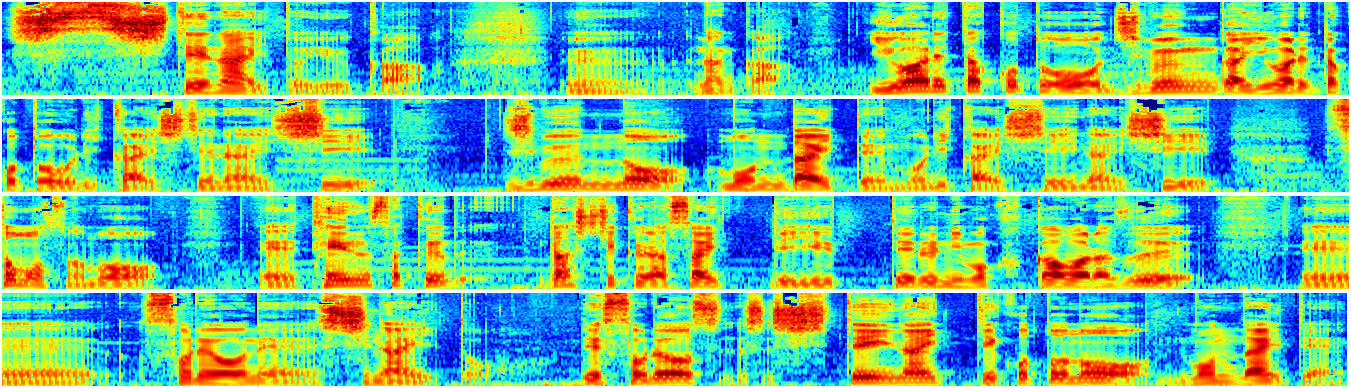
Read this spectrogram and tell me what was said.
してないというか、うん、なんか言われたことを自分が言われたことを理解してないし自分の問題点も理解していないしそもそも、えー、添削出してくださいって言ってるにもかかわらず、えー、それをねしないと。でそれをしていないってことの問題点、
